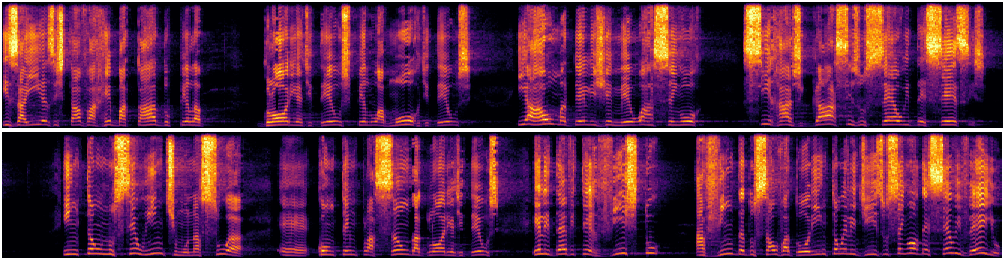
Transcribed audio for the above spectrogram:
Isaías estava arrebatado pela glória de Deus, pelo amor de Deus, e a alma dele gemeu: Ah, Senhor, se rasgasses o céu e descesses. Então, no seu íntimo, na sua é, contemplação da glória de Deus, ele deve ter visto a vinda do Salvador. E então ele diz: O Senhor desceu e veio.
